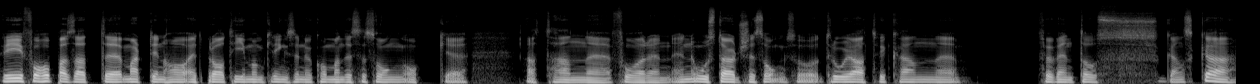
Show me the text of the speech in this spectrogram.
Vi får hoppas att eh, Martin har ett bra team omkring sig nu kommande säsong och eh, att han eh, får en, en ostörd säsong så tror jag att vi kan eh, förvänta oss ganska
